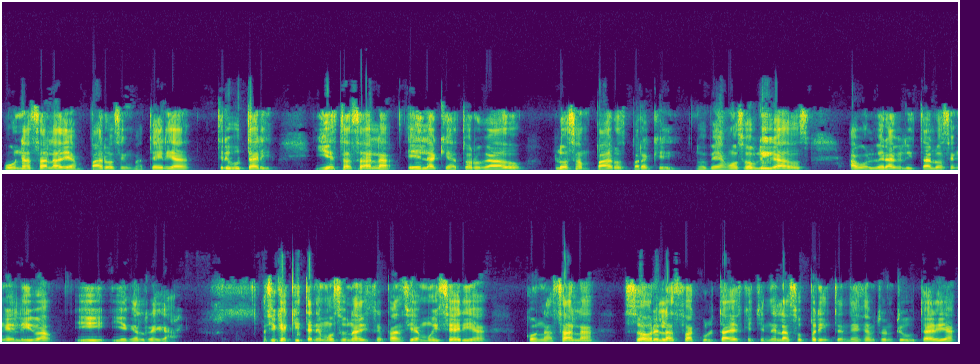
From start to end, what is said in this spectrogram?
una sala de amparos en materia tributaria. Y esta sala es la que ha otorgado los amparos para que nos veamos obligados a volver a habilitarlos en el IVA y, en el regal. Así que aquí tenemos una discrepancia muy seria con la sala sobre las facultades que tiene la Superintendencia de Tributaria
